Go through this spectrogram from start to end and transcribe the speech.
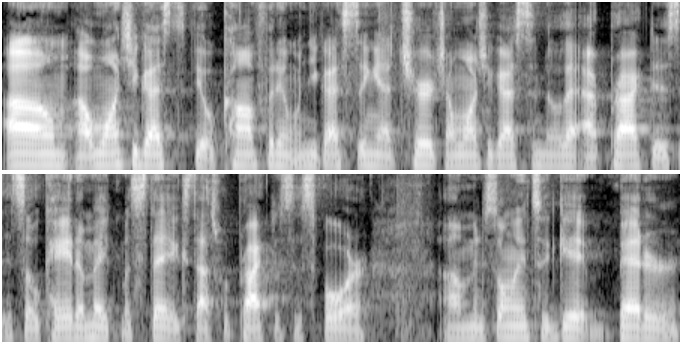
Um, I want you guys to feel confident when you guys sing at church. I want you guys to know that at practice, it's okay to make mistakes. That's what practice is for, um, and it's only to get better.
